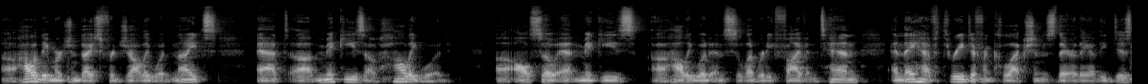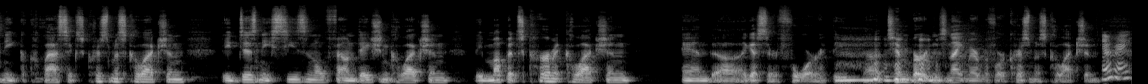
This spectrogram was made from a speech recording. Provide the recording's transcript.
uh, holiday merchandise for Jollywood Nights at uh, Mickey's of Hollywood uh, also at Mickey's uh, Hollywood and Celebrity 5 and 10. And they have three different collections there. They have the Disney Classics Christmas Collection, the Disney Seasonal Foundation Collection, the Muppets Kermit Collection, and uh, I guess there are four the uh, Tim Burton's Nightmare Before Christmas Collection. All right.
